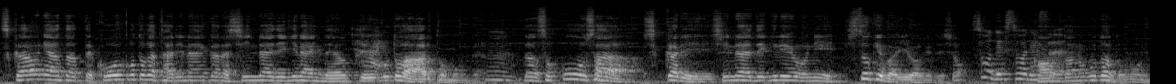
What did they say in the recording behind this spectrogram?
使うにあたってこういうことが足りないから信頼できないんだよっていうことはあると思うんだよ、うん。だからそこをさしっかり信頼できるようにしとけばいいわけでしょ？そうですそうです。簡単なことだと思うよ。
